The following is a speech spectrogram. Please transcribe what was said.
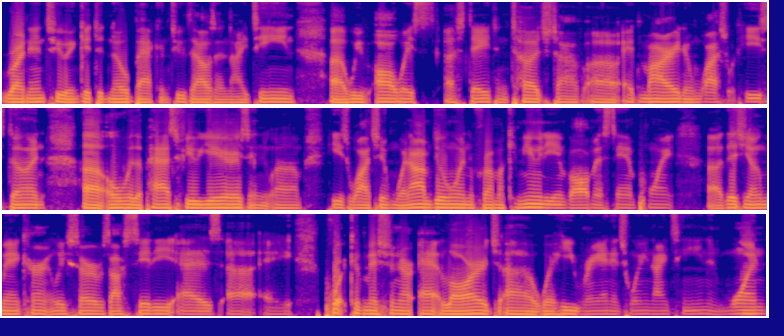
run into and get to know back in 2019. Uh, we've always uh, stayed in touch. I've uh, admired and watched what he's done uh, over the past few years, and um, he's watching what I'm doing from a community involvement standpoint. this young man currently currently serves our city as uh, a port commissioner at large, uh, where he ran in 2019 and won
